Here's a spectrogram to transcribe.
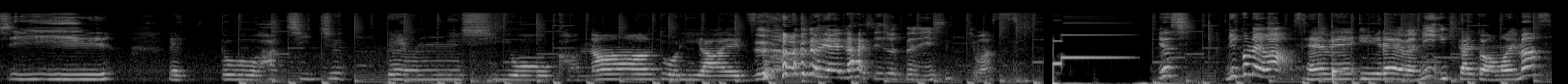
えっと80点にしようかな。とりあえず。とりあえず80点にします。よし。2個目はセブンイレブンに行きたいと思います。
